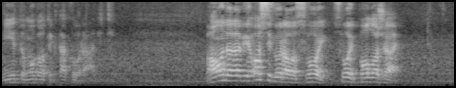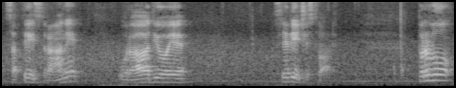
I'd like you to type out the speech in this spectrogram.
Nije to mogao tek tako uraditi. Pa onda da bi osigurao svoj, svoj položaj sa te strane, uradio je sljedeće stvari. Prvo,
